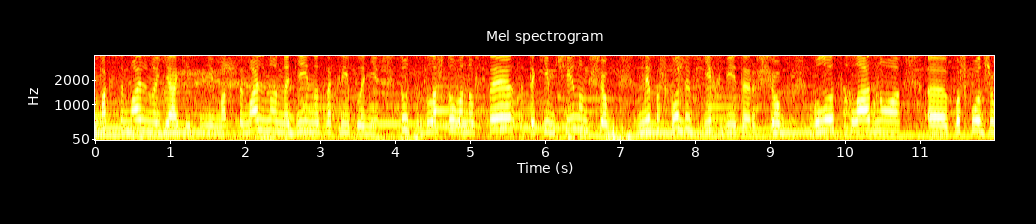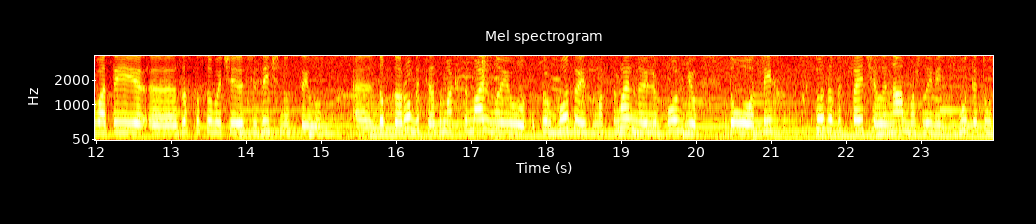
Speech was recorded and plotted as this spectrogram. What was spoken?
максимально якісні, максимально надійно закріплені. Тут влаштовано все таким чином, щоб не пошкодив їх вітер, щоб було складно е, пошкоджувати, е, застосовуючи фізичну силу. Тобто робиться з максимальною турботою, з максимальною любов'ю до тих хто забезпечили нам можливість бути тут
